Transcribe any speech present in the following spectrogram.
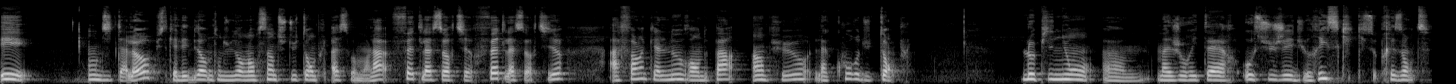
Et on dit alors, puisqu'elle est bien entendu dans l'enceinte du temple à ce moment-là, faites-la sortir, faites-la sortir, afin qu'elle ne rende pas impure la cour du temple. L'opinion euh, majoritaire au sujet du risque qui se présente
